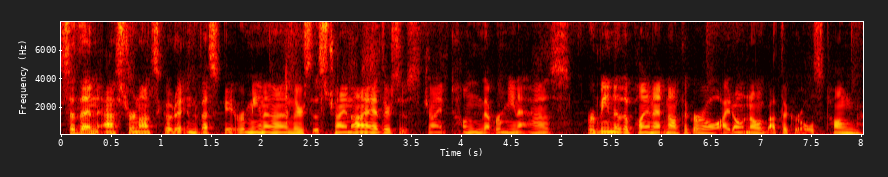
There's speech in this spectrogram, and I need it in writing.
So then astronauts go to investigate Remina, and there's this giant eye, there's this giant tongue that Remina has. Remina the planet, not the girl. I don't know about the girl's tongue.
